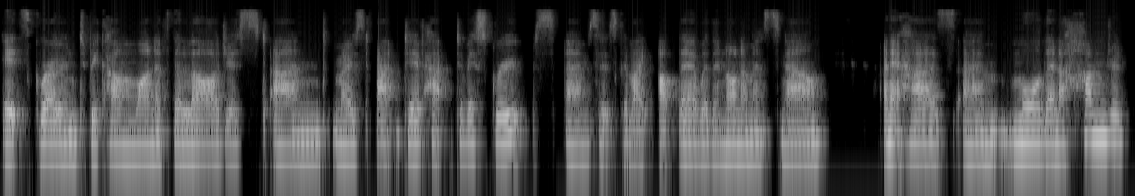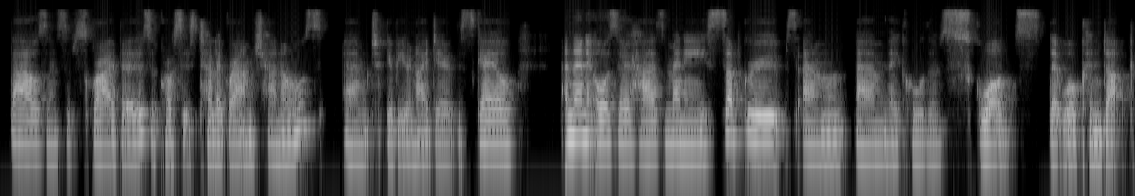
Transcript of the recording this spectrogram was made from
It's grown to become one of the largest and most active hacktivist groups. Um, so it's like up there with Anonymous now. And it has um, more than 100,000 subscribers across its Telegram channels, um, to give you an idea of the scale. And then it also has many subgroups, and um, they call them squads that will conduct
